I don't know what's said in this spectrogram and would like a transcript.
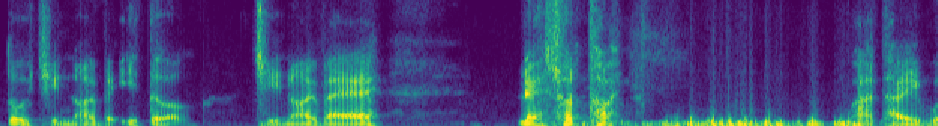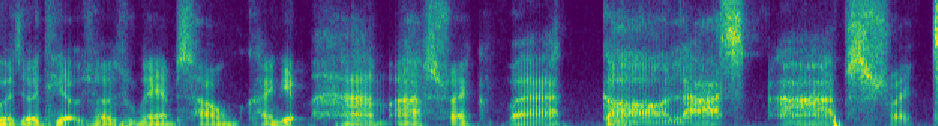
Tôi chỉ nói về ý tưởng chỉ nói về đề xuất thôi. Và thầy vừa giới thiệu cho chúng em xong khái niệm hàm abstract và class abstract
